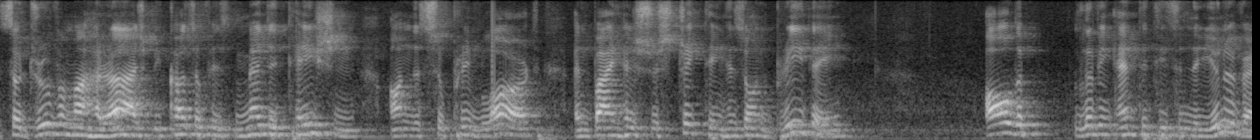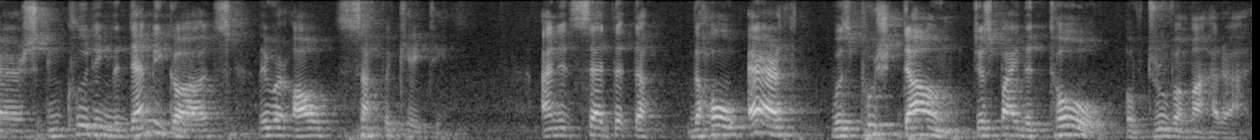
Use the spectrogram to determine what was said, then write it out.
So Dhruva Maharaj, because of his meditation on the Supreme Lord, and by his restricting his own breathing, all the living entities in the universe, including the demigods, they were all suffocating. And it said that the, the whole earth was pushed down just by the toe of Dhruva Maharaj.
